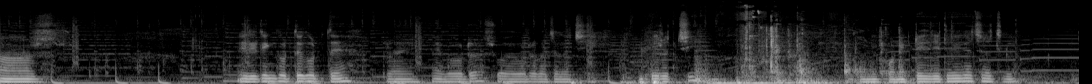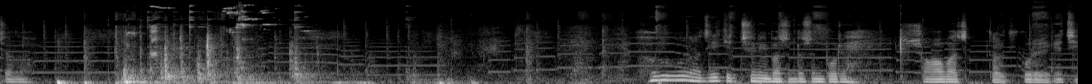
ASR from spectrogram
আর এডিটিং করতে করতে প্রায় এগারোটা সোয়া এগারোটার কাছাকাছি বেরোচ্ছি। অনেক অনেকটাই লেট হয়ে গেছে আজকে। চলো। আজকে কিচ্ছু নেই বাসন টাসন পরে সব আজ কালকে করে রেখেছি।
